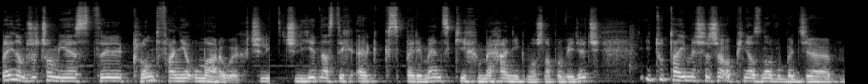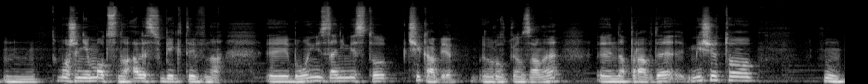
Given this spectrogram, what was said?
Kolejną rzeczą jest y, klątwa nieumarłych, czyli, czyli jedna z tych eksperymenckich mechanik, można powiedzieć. I tutaj myślę, że opinia znowu będzie mm, może nie mocno, ale subiektywna, y, bo moim zdaniem jest to ciekawie rozwiązane, y, naprawdę. Mnie się to. Hmm,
